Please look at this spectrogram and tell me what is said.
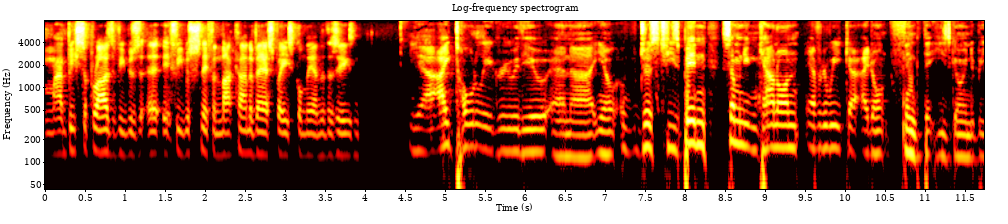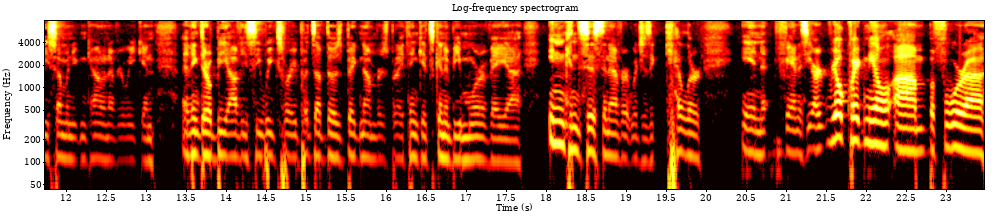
I'd be surprised if he was uh, if he was sniffing that kind of airspace come the end of the season. Yeah, I totally agree with you. And, uh, you know, just he's been someone you can count on every week. I don't think that he's going to be someone you can count on every week. And I think there'll be obviously weeks where he puts up those big numbers, but I think it's going to be more of a uh, inconsistent effort, which is a killer in fantasy. All right, real quick, Neil, um, before. Uh,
